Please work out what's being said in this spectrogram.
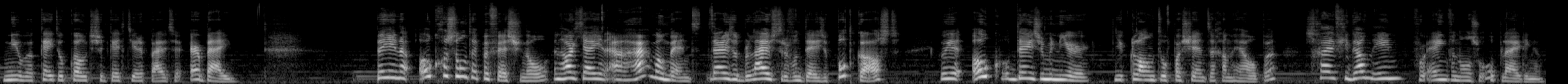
nieuwe keto-coaches en ketotherapeuten erbij. Ben je nou ook gezondheid professional en had jij een aha-moment tijdens het beluisteren van deze podcast? Wil je ook op deze manier je klanten of patiënten gaan helpen? Schrijf je dan in voor een van onze opleidingen.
